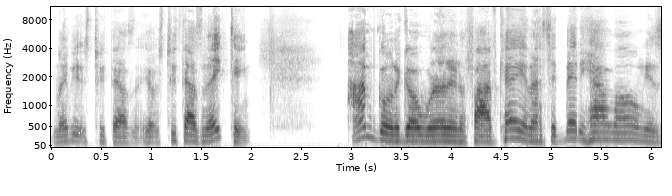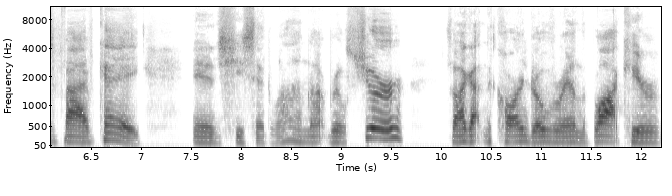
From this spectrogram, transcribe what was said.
Maybe it was 2000, it was 2018. I'm going to go running a 5K. And I said, Betty, how long is a 5K? And she said, Well, I'm not real sure. So I got in the car and drove around the block here,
